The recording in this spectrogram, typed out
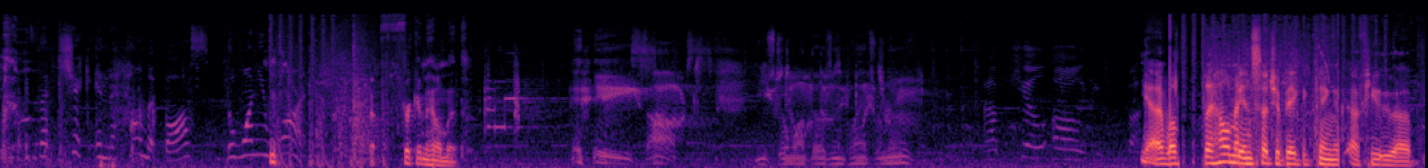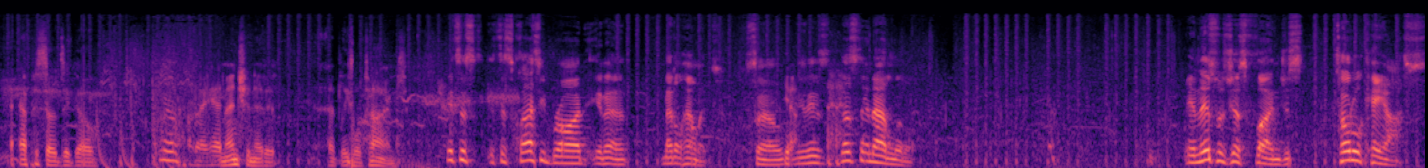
It's that chick in the helmet, boss. The one. Freaking helmet. Hey, socks. You still want those implants removed? I'll kill all you fuck. Yeah, well, the helmet been such a big thing a few uh, episodes ago. Yeah. But I had mentioned it at, at least several times. It's this it's this classy broad in a metal helmet, so Yeah. it is it does stand out a little. And this was just fun, just total chaos.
